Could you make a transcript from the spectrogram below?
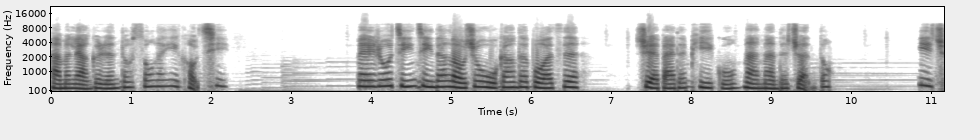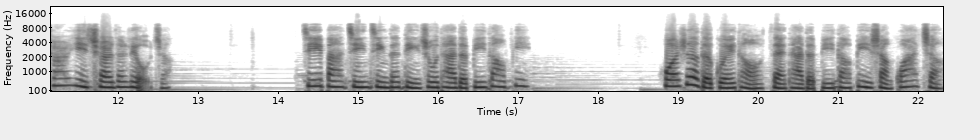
他们两个人都松了一口气。美如紧紧地搂住武刚的脖子，雪白的屁股慢慢地转动，一圈一圈地扭着。鸡巴紧紧地顶住他的逼道壁，火热的龟头在他的逼道壁上刮着，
